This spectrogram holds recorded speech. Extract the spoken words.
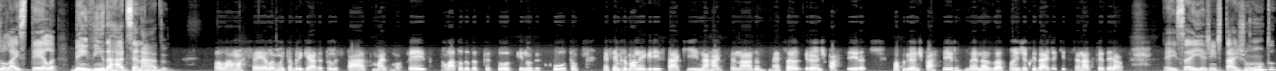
Olá, Estela. Bem-vinda à Rádio Senado. Olá, Marcela. Muito obrigada pelo espaço mais uma vez. Olá a todas as pessoas que nos escutam. É sempre uma alegria estar aqui na Rádio Senado, nessa grande parceira, nosso grande parceiro, né, nas ações de equidade aqui do Senado Federal. É isso aí, a gente está junto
